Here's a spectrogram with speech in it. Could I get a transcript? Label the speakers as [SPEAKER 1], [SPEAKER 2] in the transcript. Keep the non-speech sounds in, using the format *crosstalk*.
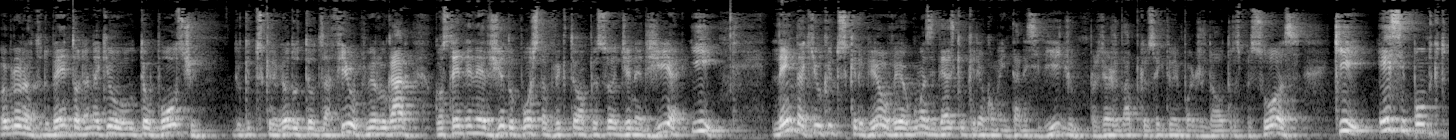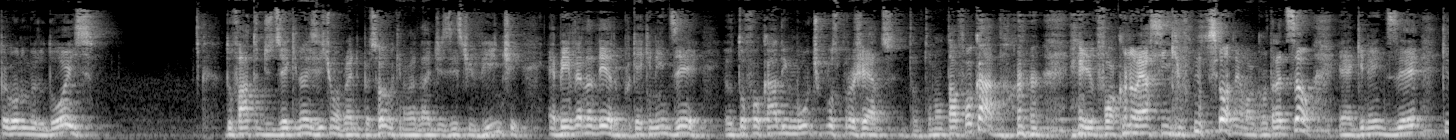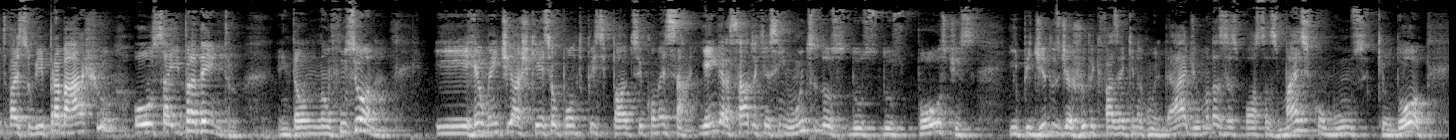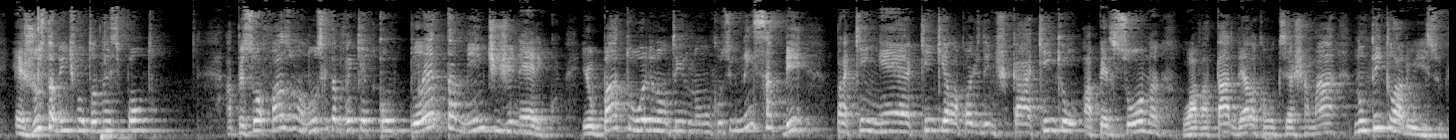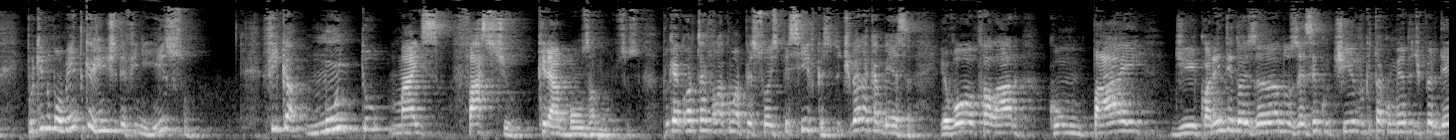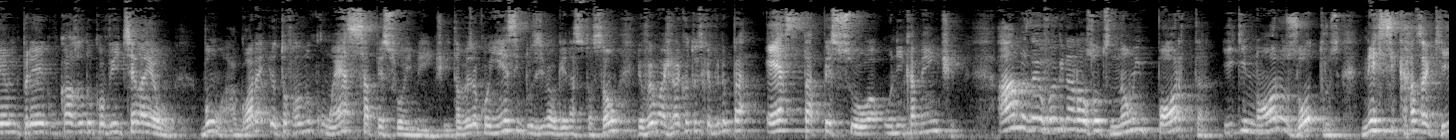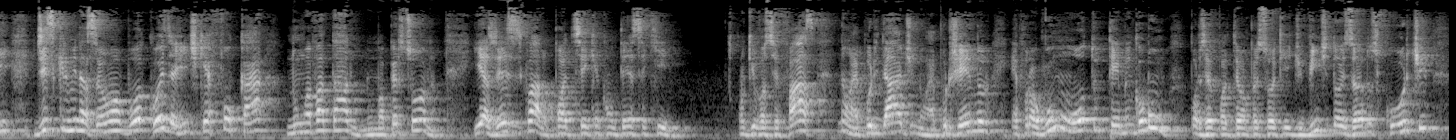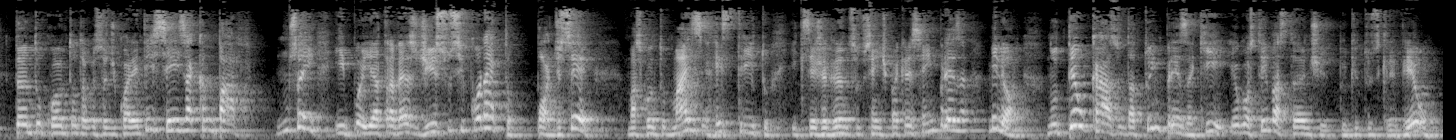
[SPEAKER 1] Oi, Bruna, tudo bem? Tô lendo aqui o, o, teu post do que tu escreveu, do teu desafio. Em primeiro lugar, gostei da energia do post, tá vendo que tu é uma pessoa de energia. E, lendo aqui o que tu escreveu, veio algumas ideias que eu queria comentar nesse vídeo, para te ajudar, porque eu sei que também pode ajudar outras pessoas. Que esse ponto que tu pegou, número 2, do fato de dizer que não existe uma brand persona, que na verdade existe 20, é bem verdadeiro, porque é que nem dizer, eu estou focado em múltiplos projetos, então tu não está focado. *laughs* e o foco não é assim que *laughs* funciona, é uma contradição. É que nem dizer que tu vai subir para baixo ou sair para dentro. Então não funciona. E realmente acho que esse é o ponto principal de se começar. E é engraçado que assim, muitos dos, dos, dos posts e pedidos de ajuda que fazem aqui na comunidade, uma das respostas mais comuns que eu dou é justamente voltando nesse ponto a pessoa faz um anúncio que dá pra ver que é completamente genérico. Eu bato o olho, não tenho, não consigo nem saber para quem é, quem que ela pode identificar, quem que a persona, o avatar dela, como quiser chamar, não tem claro isso. Porque no momento que a gente define isso, fica muito mais fácil criar bons anúncios. Porque agora tu vai falar com uma pessoa específica. Se tu tiver na cabeça, eu vou falar com um pai de 42 anos, executivo, que está com medo de perder o emprego por causa do Covid, sei lá eu. Bom, agora eu estou falando com essa pessoa em mente. E talvez eu conheça, inclusive, alguém na situação. Eu vou imaginar que eu estou escrevendo para esta pessoa unicamente. Ah, mas daí eu vou ignorar os outros. Não importa. Ignora os outros. *laughs* Nesse caso aqui, discriminação é uma boa coisa. A gente quer focar num avatar, numa persona. E às vezes, claro, pode ser que aconteça que o que você faz não é por idade, não é por gênero, é por algum outro tema em comum. Por exemplo, pode ter uma pessoa que de 22 anos curte tanto quanto outra pessoa de 46 acampar. Não sei. E, e através disso se conectam. Pode ser. Mas quanto mais restrito e que seja grande o suficiente para crescer a empresa, melhor. No teu caso da tua empresa aqui, eu gostei bastante do que tu escreveu,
